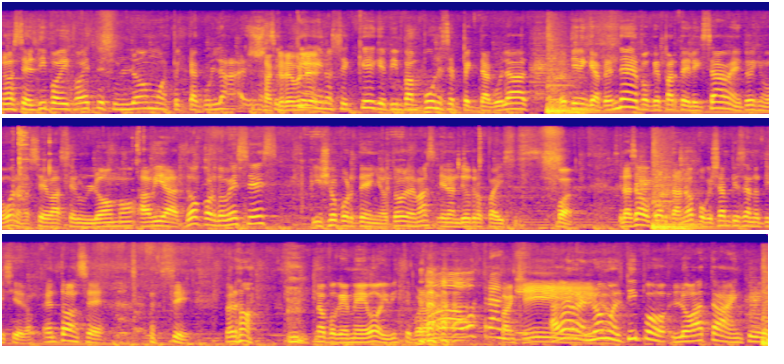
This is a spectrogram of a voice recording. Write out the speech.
No sé, el tipo dijo, este es un lomo espectacular, no sé qué, no sé qué, que pim pam pum es espectacular, lo tienen que aprender porque es parte del examen. Entonces dijimos, bueno, no sé, va a ser un lomo. Había dos cordobeses y yo porteño, todos los demás eran de otros países. Bueno, se las hago cortas, ¿no? Porque ya empieza el noticiero. Entonces, sí, perdón. No, porque me voy, ¿viste? Por acá. No, vos tranqui. Tranquilo. Agarra el lomo, el tipo lo ata en crudo,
